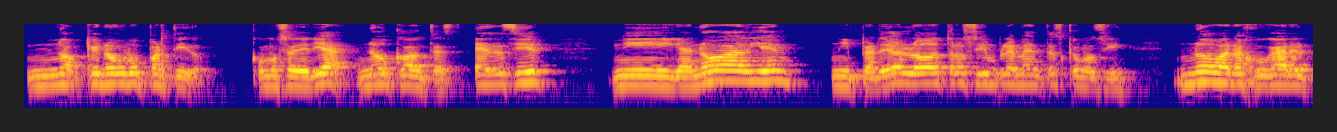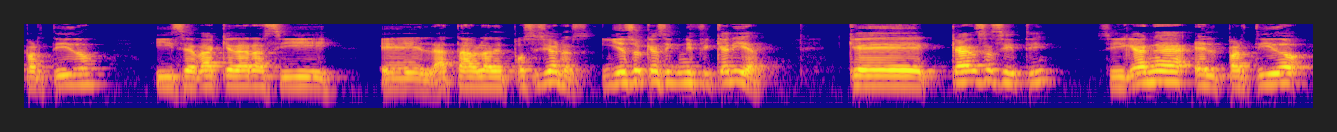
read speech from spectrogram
no, que no hubo partido. Como se diría, no contest. Es decir, ni ganó alguien, ni perdió el otro, simplemente es como si no van a jugar el partido y se va a quedar así eh, la tabla de posiciones. ¿Y eso qué significaría? Que Kansas City si gana el partido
